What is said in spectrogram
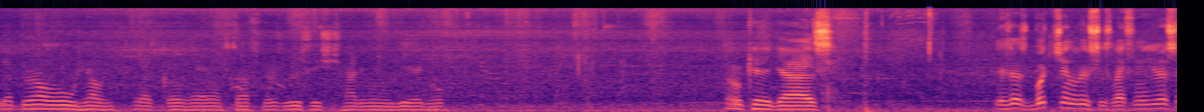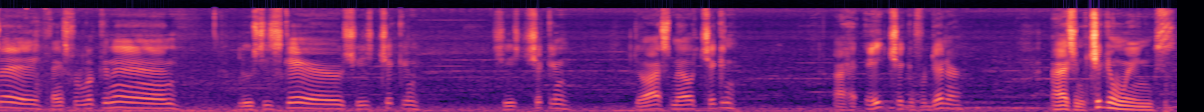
Yep, they're all old. He has, he has gray hair and stuff. There's Lucy. She's hiding in the vehicle. Okay, guys. This is Butch and Lucy's Life in the USA. Thanks for looking in. Lucy's scared. She's chicken. She's chicken. Do I smell chicken? I ate chicken for dinner. I had some chicken wings.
